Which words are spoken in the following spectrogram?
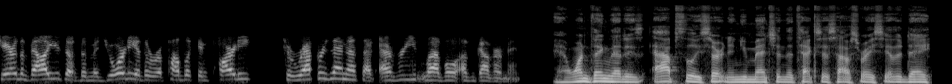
share the values of the majority of the Republican Party to represent us at every level of government. Yeah, one thing that is absolutely certain, and you mentioned the Texas House race the other day,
